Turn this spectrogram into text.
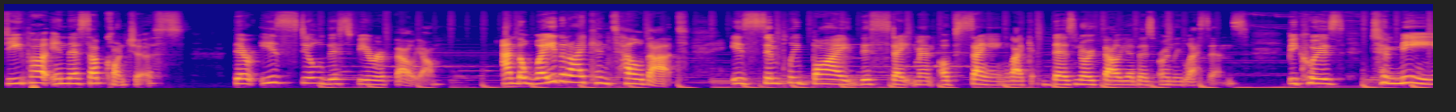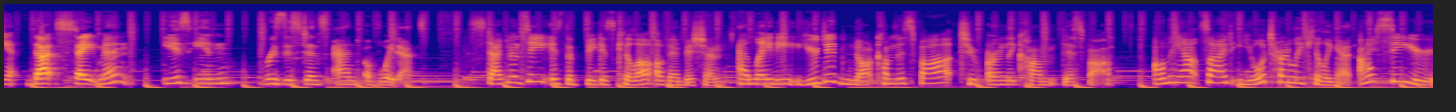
deeper in their subconscious, there is still this fear of failure. And the way that I can tell that is simply by this statement of saying, like, there's no failure, there's only lessons. Because to me, that statement is in resistance and avoidance. Stagnancy is the biggest killer of ambition. And, lady, you did not come this far to only come this far. On the outside, you're totally killing it. I see you.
